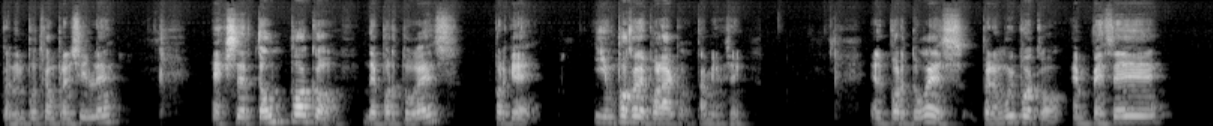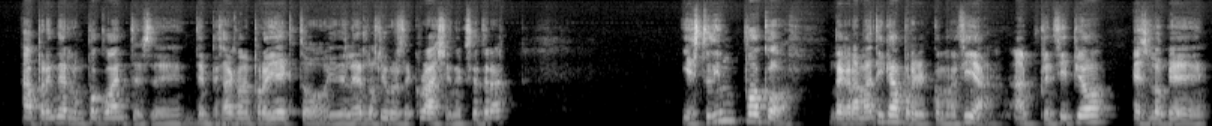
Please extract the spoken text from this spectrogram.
con input comprensible, excepto un poco de portugués, porque y un poco de polaco también, sí. El portugués, pero muy poco. Empecé a aprenderlo un poco antes de, empezar con el proyecto y de leer los libros de Crashing, etc. Y estudié un poco de gramática porque, como decía, al principio es lo que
